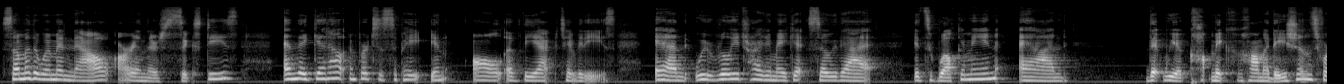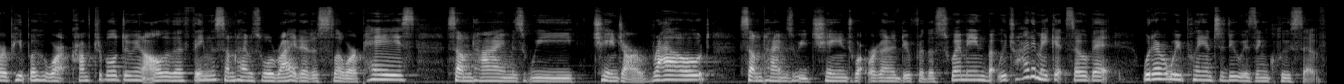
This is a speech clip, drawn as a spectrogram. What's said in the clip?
some of the women now are in their 60s and they get out and participate in all of the activities. And we really try to make it so that it's welcoming and that we ac- make accommodations for people who aren't comfortable doing all of the things. Sometimes we'll ride at a slower pace. Sometimes we change our route. Sometimes we change what we're going to do for the swimming, but we try to make it so that whatever we plan to do is inclusive.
